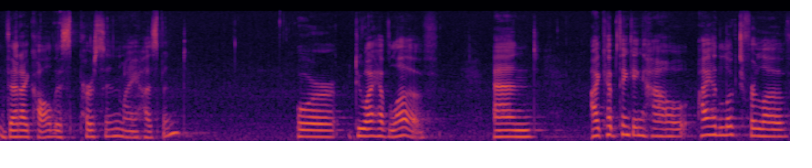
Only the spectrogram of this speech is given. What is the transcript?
that I call this person my husband? Or do I have love? And I kept thinking how I had looked for love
